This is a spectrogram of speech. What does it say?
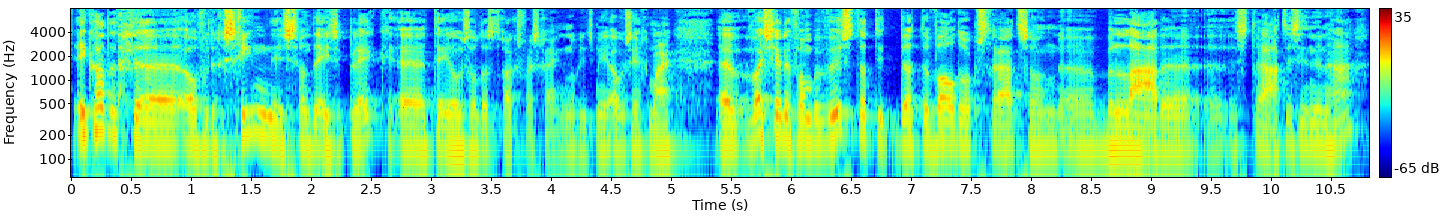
Ik had het eh, over de geschiedenis van deze plek. Eh, Theo zal er straks waarschijnlijk nog iets meer over zeggen. Maar eh, was jij ervan bewust dat, dit, dat de Waldorpstraat zo'n eh, beladen eh, straat is in Den Haag?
